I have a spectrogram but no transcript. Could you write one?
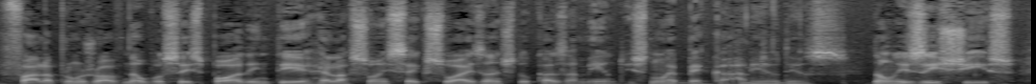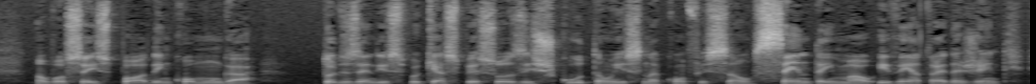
fala para um jovem, não, vocês podem ter relações sexuais antes do casamento, isso não é pecado. Meu Deus. Não, não existe isso. Não, vocês podem comungar. Estou dizendo isso porque as pessoas escutam isso na confissão, sentem mal e vêm atrás da gente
